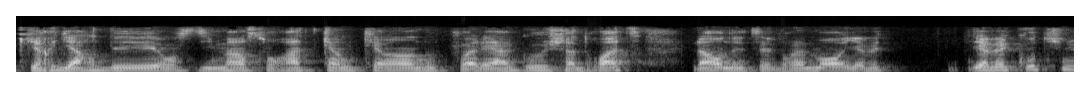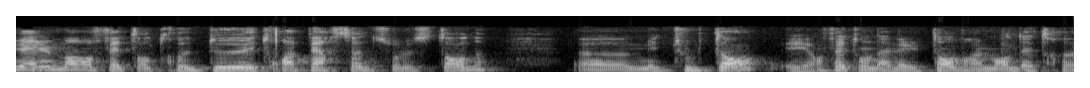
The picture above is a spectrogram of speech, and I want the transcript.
qui regarder, on se dit mince, on rate quelqu'un, donc faut aller à gauche, à droite. Là, on était vraiment, il y avait, il y avait continuellement en fait entre deux et trois personnes sur le stand, mais tout le temps. Et en fait, on avait le temps vraiment d'être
